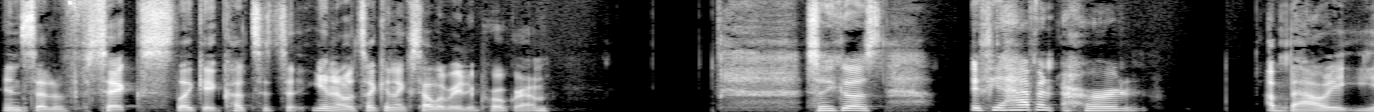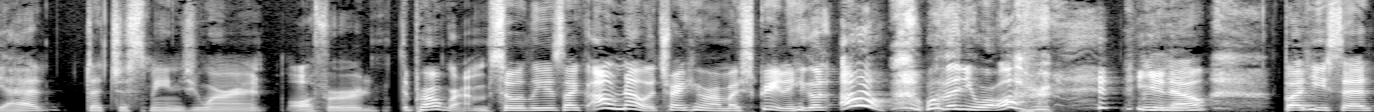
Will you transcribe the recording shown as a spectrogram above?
instead of six. Like it cuts it, to, you know, it's like an accelerated program. So he goes, if you haven't heard about it yet, that just means you weren't offered the program. So Leah's like, oh no, it's right here on my screen. And he goes, oh, well then you were offered you know? But he said,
